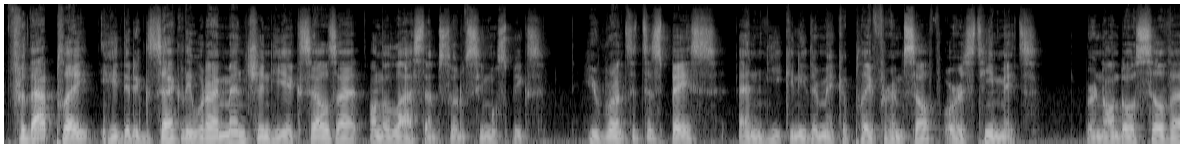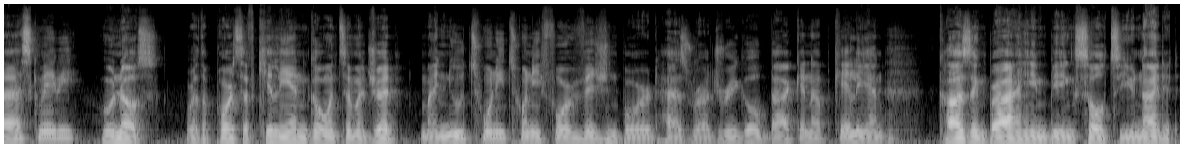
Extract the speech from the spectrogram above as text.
For that play, he did exactly what I mentioned he excels at on the last episode of Simo Speaks. He runs into space, and he can either make a play for himself or his teammates. Bernardo Silva esque, maybe? Who knows? Where the ports of Kylian going to Madrid, my new 2024 vision board has Rodrygo backing up Kylian, causing Brahim being sold to United.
